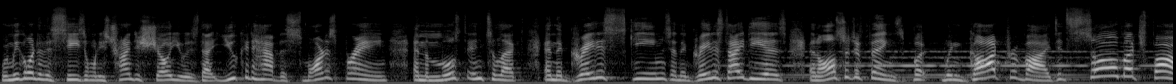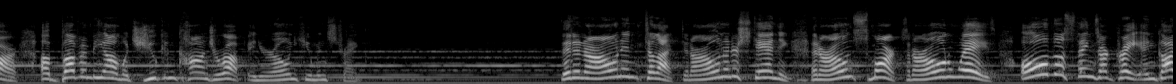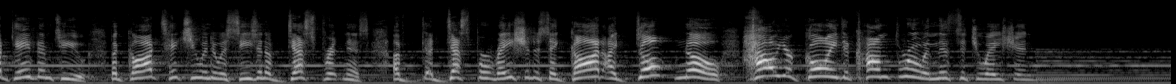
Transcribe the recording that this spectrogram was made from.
when we go into this season, what he's trying to show you is that you can have the smartest brain and the most intellect and the greatest schemes and the greatest ideas and all sorts of things. But when God provides, it's so much far above and beyond what you can conjure up in your own human strength that in our own intellect, in our own understanding, in our own smarts, in our own ways, all those things are great and God gave them to you. But God takes you into a season of desperateness, of desperation to say, God, I don't know how you're going to come through in this situation.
